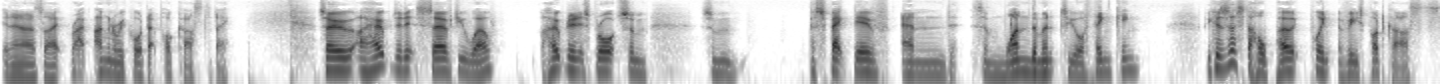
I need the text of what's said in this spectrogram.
and I was like, right, I'm going to record that podcast today. So I hope that it served you well. I hope that it's brought some some perspective and some wonderment to your thinking, because that's the whole po- point of these podcasts.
